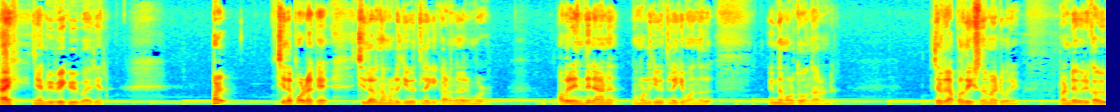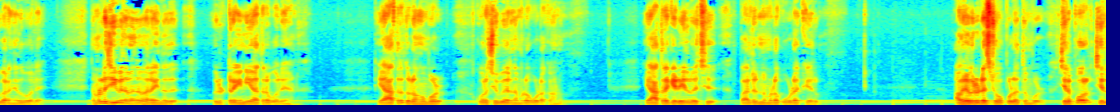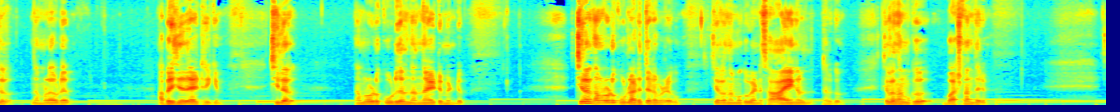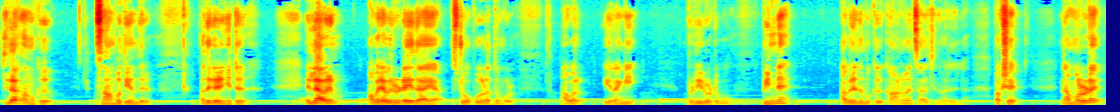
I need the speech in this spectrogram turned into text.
Hi ഞാൻ വിവേക് വിവാര്യർ നമ്മൾ ചിലപ്പോഴൊക്കെ ചിലർ നമ്മുടെ ജീവിതത്തിലേക്ക് കടന്നു വരുമ്പോൾ അവരെന്തിനാണ് നമ്മളുടെ ജീവിതത്തിലേക്ക് വന്നത് എന്ന് നമ്മൾ തോന്നാറുണ്ട്. ചിലർ അപ്രതീക്ഷിതമായിട്ട് പറയും. പണ്ട് ഒരു കവി പറഞ്ഞതുപോലെ നമ്മളുടെ ജീവിതം എന്ന് പറയുന്നത് ഒരു ട്രെയിൻ യാത്ര പോലെയാണ്. യാത്ര തുടങ്ങുമ്പോൾ കുറച്ച് പേർ നമ്മുടെ കൂടെ കാണും. യാത്രക്കിടയിൽ വെച്ച് പലരും നമ്മുടെ കൂടെ കയറും. അവരവരുടെ സ്റ്റോപ്പുകൾ എത്തുമ്പോൾ ചിലപ്പോൾ ചിലർ നമ്മളോട് അപരിചിതരായിട്ടിരിക്കും. ചിലർ നമ്മളോട് കൂടുതൽ നന്നായിട്ട് മിണ്ടും. ചിലർ നമ്മളോട് കൂടുതൽ അടുത്തിടപഴകും. ചിലർ നമുക്ക് വേണ്ട സഹായങ്ങൾ നൽകും. ചിലർ നമുക്ക് ഭക്ഷണം തരും. ചിലർ നമുക്ക് സാമ്പത്തികം തരും. അത് കഴിഞ്ഞിട്ട് എല്ലാവരും അവരവരുടേതായ സ്റ്റോപ്പുകൾ എത്തുമ്പോൾ അവർ ഇറങ്ങി വെളിയിലോട്ട് പോകും. പിന്നെ അവരെ നമുക്ക് കാണുവാൻ സാധിച്ചെന്ന് വരുന്നില്ല പക്ഷേ നമ്മളുടെ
